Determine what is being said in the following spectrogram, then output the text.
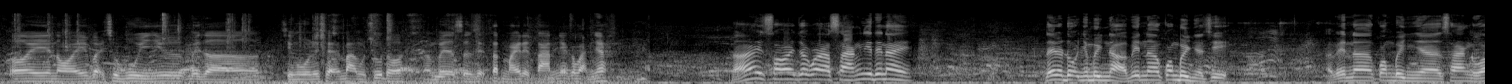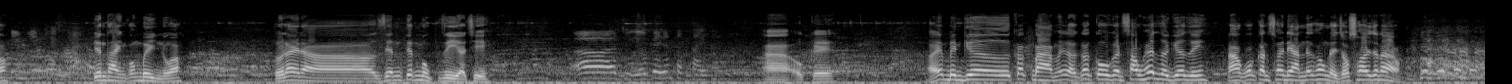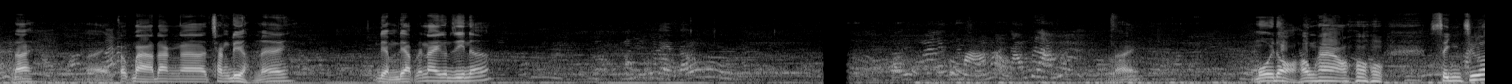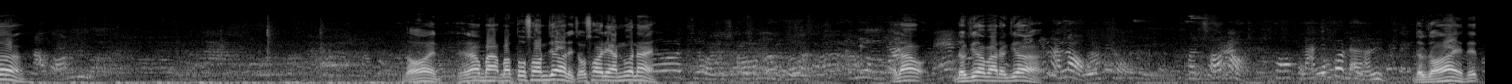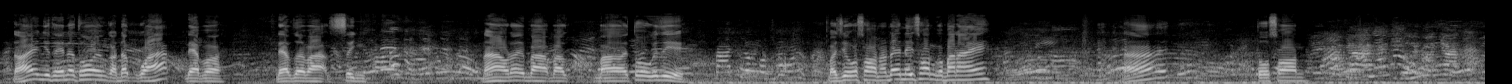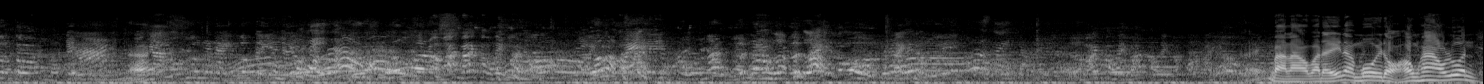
Tôi nói vậy cho vui như bây giờ chỉ ngồi nói chuyện với bạn một chút thôi Còn Bây giờ Sơn sẽ tắt máy để tán nha các bạn nhé Đấy, soi cho qua sáng như thế này Đây là đội nhà mình ở bên ờ, Quang Bình hả chị? Ở bên ờ, Quang Bình ờ, sang đúng không? Yên Thành Quang Bình đúng không? Tối nay là diễn tiết mục gì hả chị? Ờ, chủ yếu về dân tộc Tày thôi. À ok Đấy bên kia các bà mới cả các cô gần xong hết rồi kia gì? Nào có cần soi đèn nữa không để cháu soi cho nào? Đây Đấy, Các bà đang à, trang điểm đấy. Điểm đẹp thế này còn gì nữa? Đấy. Môi đỏ hồng hào. Xinh chưa? Rồi, thế nào bà, bà tô son chưa? Để cháu soi đèn luôn này. Thế nào, được chưa bà được chưa? Được rồi, thế, đấy như thế là thôi không cả đậm quá. Đẹp rồi, đẹp rồi bà, xinh. Nào đây bà, bà, bà tô cái gì? Bà chưa có son ở đây lấy son của bà này. Đấy. Tô son. Đấy Đấy, bà nào bà đấy là môi đỏ hồng hào luôn.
